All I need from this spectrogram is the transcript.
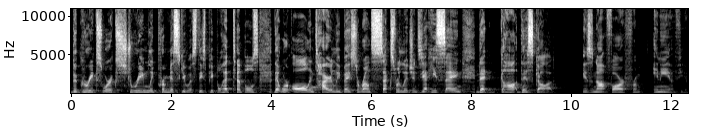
The Greeks were extremely promiscuous. These people had temples that were all entirely based around sex religions. Yet he's saying that God, this God, is not far from any of you.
